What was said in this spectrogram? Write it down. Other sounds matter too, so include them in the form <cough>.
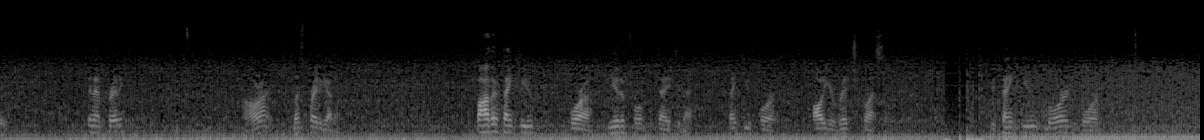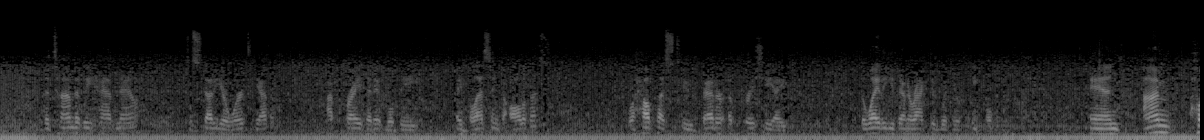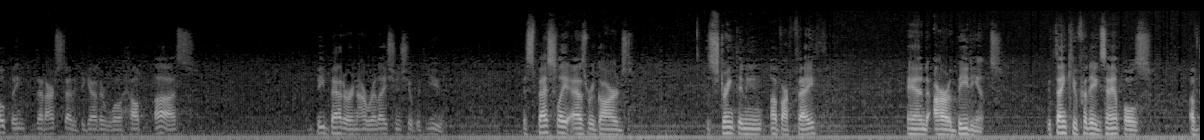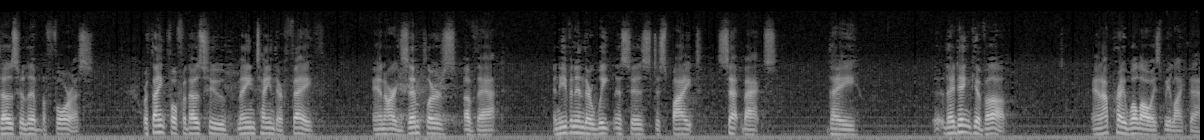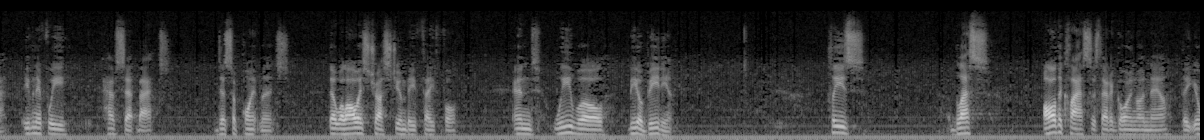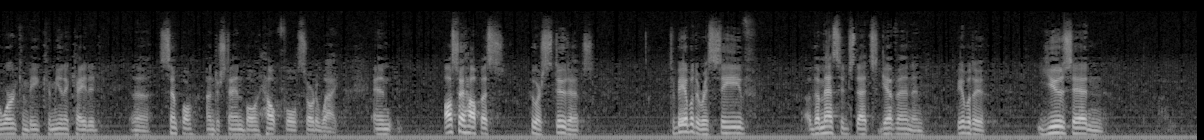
week. Isn't that pretty? All right, let's pray together. Father, thank you for a beautiful day today. Thank you for all your rich blessings. We thank you, Lord, for the time that we have now to study your word together. I pray that it will be a blessing to all of us hoping that our study together will help us be better in our relationship with you, especially as regards the strengthening of our faith and our obedience. We thank you for the examples of those who lived before us. We're thankful for those who maintain their faith and are exemplars of that, and even in their weaknesses, despite setbacks, they they didn't give up. And I pray we'll always be like that. Even if we have setbacks, disappointments, that we'll always trust you and be faithful. And we will be obedient. Please bless all the classes that are going on now, that your word can be communicated in a simple, understandable, and helpful sort of way. And also help us who are students to be able to receive the message that's given and be able to use it and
